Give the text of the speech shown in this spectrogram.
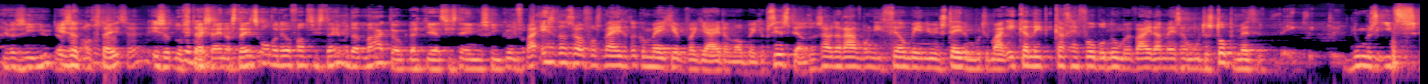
En we zien nu dat Is het nog steeds, hè? Is het nog Ja, wij steeds? zijn nog steeds onderdeel van het systeem. En dat maakt ook dat je het systeem misschien kunt Maar is het dan zo, volgens mij is dat ook een beetje wat jij dan wel een beetje op zin stelt. Dan zou de Rabobank niet veel meer nu in steden moeten maken. Ik kan, niet, ik kan geen voorbeeld noemen waar je daarmee zou moeten stoppen met... Ik, ik, ik noem eens iets,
